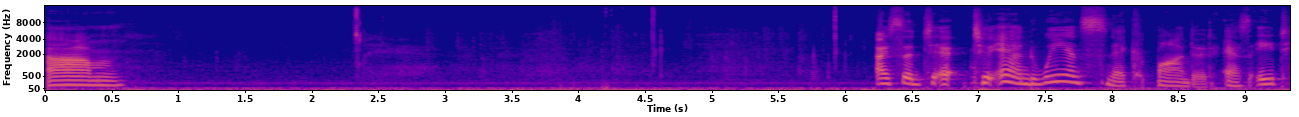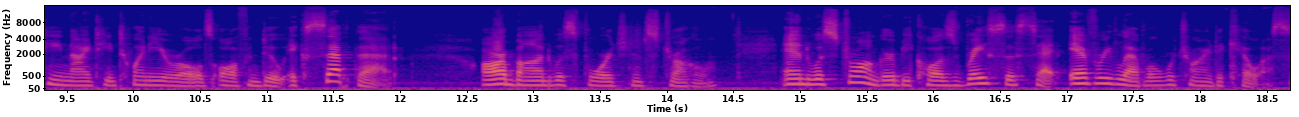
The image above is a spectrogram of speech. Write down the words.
Um, I said, to, to end, we in SNCC bonded, as 18, 19, 20 year olds often do, except that our bond was forged in struggle and was stronger because racists at every level were trying to kill us.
